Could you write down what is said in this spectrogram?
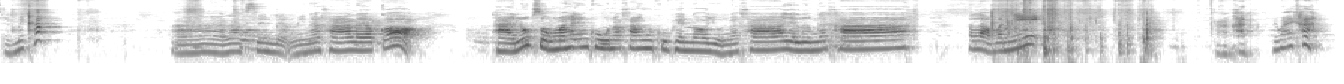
เห็นไหมคะ อ่าลากเส้นแบบนี้นะคะ แล้วก็ถ่ายรูปส่งมาให้คุณครูนะคะคุณครูเพนรออยู่นะคะ อย่าลืมนะคะสำหรับวันนี้ลาคันบ๊ายบายค่ะ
